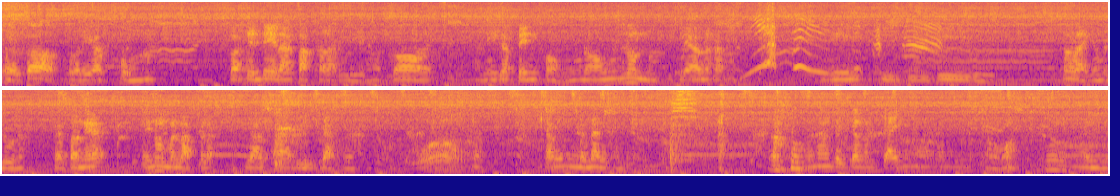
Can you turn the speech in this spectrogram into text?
เออก็สวัสดีครับผมก็เดนเดร้านสักสลัดบุรีนะครับ ก็อันนี้ก็เป็นของน้องนุ่นอีกแล้วนะครับนี่ EP ที่เท่าไหร่ก็ไม่รู้นะ แต่ตอนเนี้ยไอ้นุ่นมันหลับไปแล้วยาชาดีจัดนะว้าวแล้วมึงมานั่งทำไมเอ้ามานั่งเป็นกำลังใจให้น้องครับอ๋อนั่นไง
